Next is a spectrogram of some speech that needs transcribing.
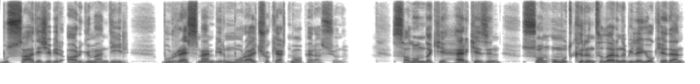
Bu sadece bir argüman değil, bu resmen bir moral çökertme operasyonu. Salondaki herkesin son umut kırıntılarını bile yok eden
